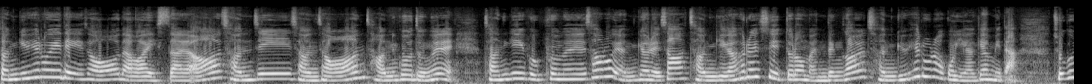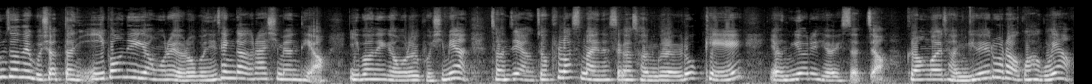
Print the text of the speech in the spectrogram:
전기 회로에 대해서 나와 있어요. 전지, 전선, 전구 등을 전기 부품을 서로 연결해서 전기가 흐를 수 있도록 만든 걸 전기 회로라고 이야기합니다. 조금 전에 보셨던 2번의 경우를 여러분이 생각을 하시면 돼요. 2번의 경우를 보시면 전지 양쪽 플러스 마이너스가 전구로 이렇게 연결이 되어 있었죠. 그런 걸 전기 회로라고 하고요.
